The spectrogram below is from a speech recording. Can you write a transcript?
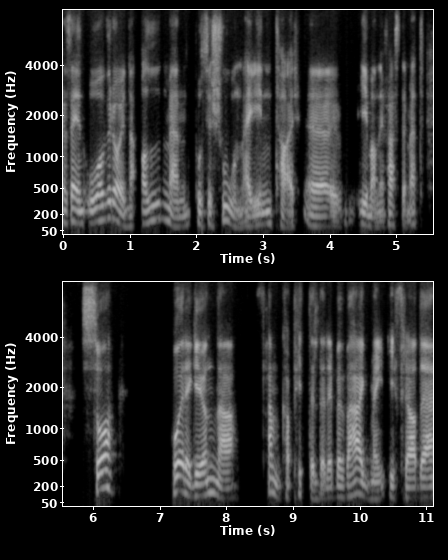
si, en overordna allmenn posisjon jeg inntar eh, i manifestet mitt, så går jeg gjennom fem kapittel der jeg beveger meg ifra det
